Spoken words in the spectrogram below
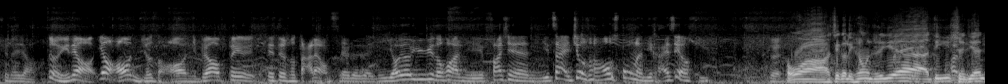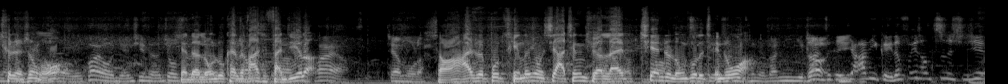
去那脚，这种一定要要凹你就早凹，你不要被被对手打两次。对对对，你犹犹豫豫的话，你发现你再就算凹冲了，你还是要输。对。哇，这个李胜直接第一时间确认升龙。好快哦，年轻人就。现在龙珠开始发起反击了。羡慕了，小孩还是不停的用下清泉来牵制龙珠的前冲啊！你看这个压力给的非常窒息。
